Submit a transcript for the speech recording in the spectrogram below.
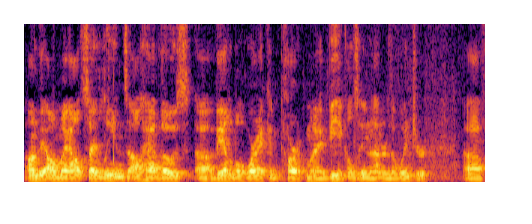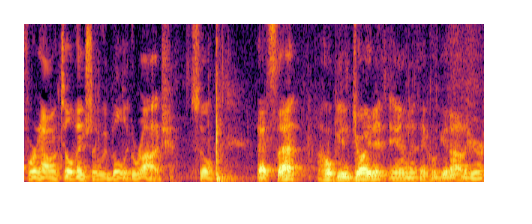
on the on my outside leans. I'll have those uh, available where I can park my vehicles in under the winter uh, for now until eventually we build a garage. So that's that. I hope you enjoyed it, and I think we'll get out of here.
